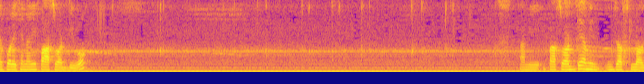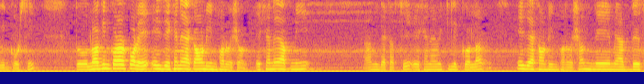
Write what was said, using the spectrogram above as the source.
এরপর এখানে আমি পাসওয়ার্ড দিব। আমি পাসওয়ার্ড দিয়ে আমি জাস্ট লগ করছি। তো লগ করার পরে এই যে এখানে অ্যাকাউন্ট ইনফরমেশন এখানে আপনি, আমি দেখাচ্ছি, এখানে আমি ক্লিক করলাম। এই যে account information name address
